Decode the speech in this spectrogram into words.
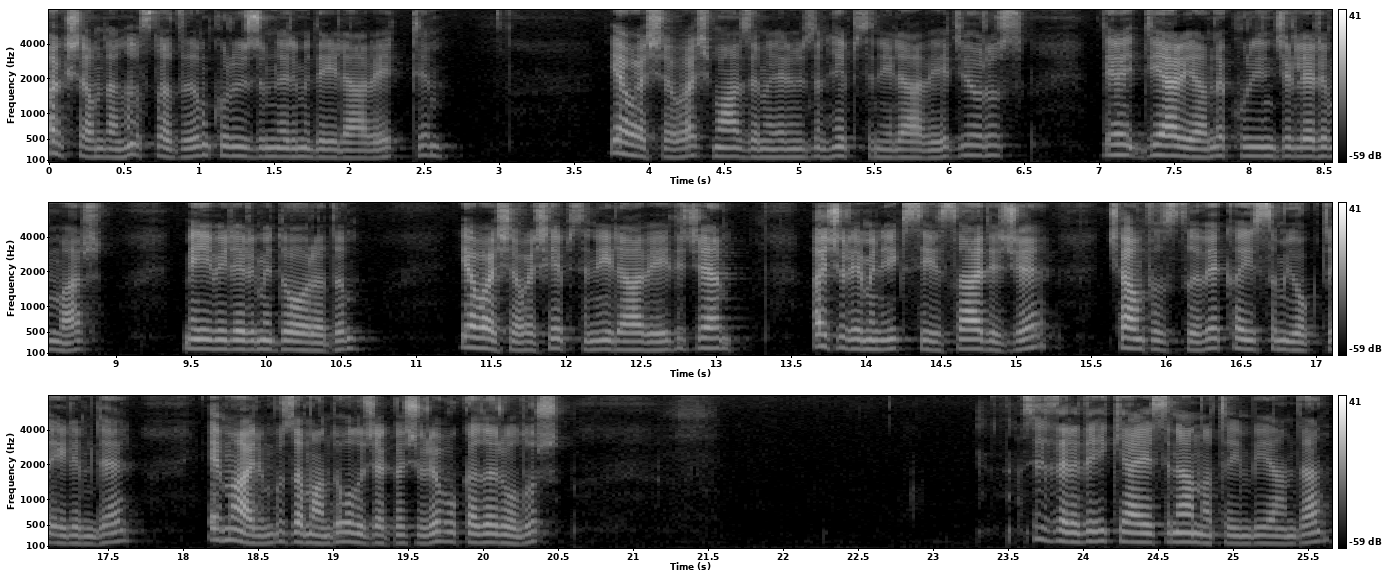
Akşamdan ısladığım kuru üzümlerimi de ilave ettim. Yavaş yavaş malzemelerimizin hepsini ilave ediyoruz. Diğer yanda kuru incirlerim var. Meyvelerimi doğradım. Yavaş yavaş hepsini ilave edeceğim. Aşuremin eksiği sadece çam fıstığı ve kayısım yoktu elimde. E malum bu zamanda olacak aşure bu kadar olur. Sizlere de hikayesini anlatayım bir yandan.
